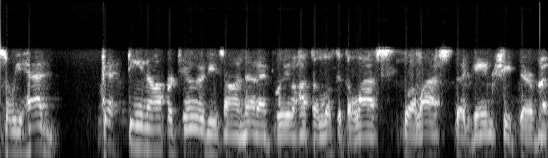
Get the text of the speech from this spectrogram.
So he had 15 opportunities on net. I believe I'll have to look at the last the last uh, game sheet there, but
